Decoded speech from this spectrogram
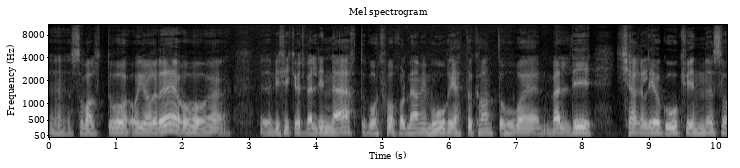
Eh, så valgte hun å gjøre det, og eh, vi fikk jo et veldig nært og godt forhold med min mor i etterkant, og hun var en veldig kjærlig og god kvinne. Så,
